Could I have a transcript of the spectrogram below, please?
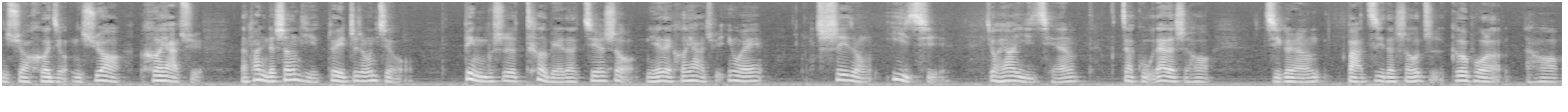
你需要喝酒，你需要喝下去，哪怕你的身体对这种酒并不是特别的接受，你也得喝下去，因为是一种义气，就好像以前在古代的时候，几个人把自己的手指割破了，然后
